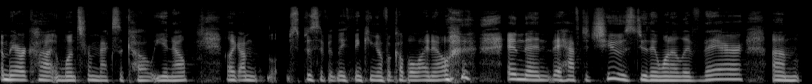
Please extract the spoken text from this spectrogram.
America and one's from Mexico, you know? Like I'm specifically thinking of a couple I know. and then they have to choose do they want to live there um,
